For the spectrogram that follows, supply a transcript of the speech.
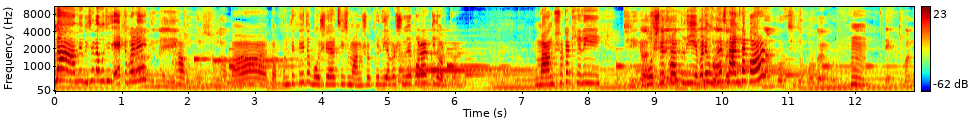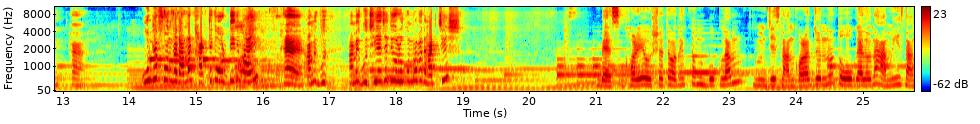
না আমি বিছানা গুছিয়েছি একেবারে বাবা তখন থেকেই তো বসে আছিস মাংস খেলি আবার শুয়ে পড়ার কি দরকার? মাংসটা খেলি বসে থাকলি, এবারে উঠে স্নানটা কর। হুম। একটুখানি। হ্যাঁ। উঠে ফোন ঘাট। আমার খাট থেকে ওর দিন ভাই। হ্যাঁ আমি আমি গুছিয়েছি তুই ওরকম ভাবে ঘাটছিস? ব্যাস, ঘরে ওর সাথে অনেকক্ষণ বকলাম যে স্নান করার জন্য, তো ও গেল না, আমি স্নান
